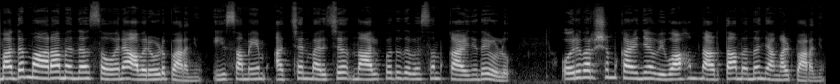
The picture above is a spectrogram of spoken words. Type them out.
മതം മാറാമെന്ന് സോന അവരോട് പറഞ്ഞു. ഈ സമയം അച്ഛൻ മരിച്ച് നാൽപ്പത് ദിവസം കഴിഞ്ഞതേയുള്ളൂ ഒരു വർഷം കഴിഞ്ഞ് വിവാഹം നടത്താമെന്ന് ഞങ്ങൾ പറഞ്ഞു.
